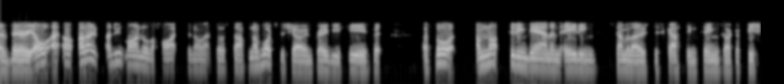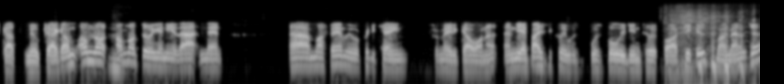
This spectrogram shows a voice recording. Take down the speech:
a very oh I, I don't I didn't mind all the heights and all that sort of stuff, and I've watched the show in previous years, but I thought I'm not sitting down and eating some of those disgusting things like a fish guts milkshake. I'm I'm not Mm. I'm not doing any of that. And then uh, my family were pretty keen for me to go on it, and yeah, basically was was bullied into it by Pickers, my manager,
